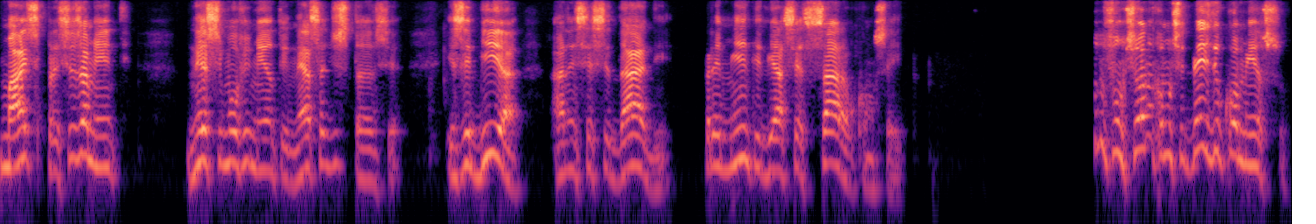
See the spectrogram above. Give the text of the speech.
Mas, precisamente, nesse movimento e nessa distância, exibia a necessidade premente de acessar ao conceito. Tudo funciona como se, desde o começo,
